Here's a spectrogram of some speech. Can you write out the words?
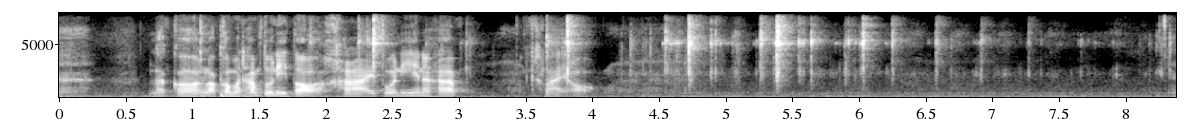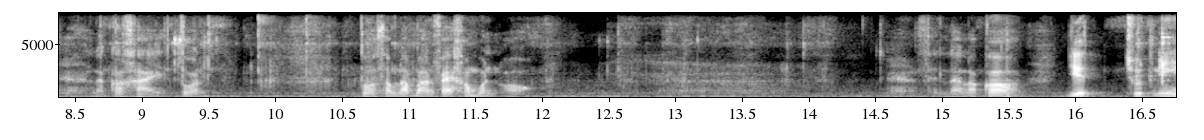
อ่าแล้วก็เราก็มาทำตัวนี้ต่อคลายตัวนี้นะครับ คลายออกอ่า แล้วก็คลายตัวตัวสำหรับบานไฟข้างบนออกอเสร็จแล้วเราก็ยึดชุดนี้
